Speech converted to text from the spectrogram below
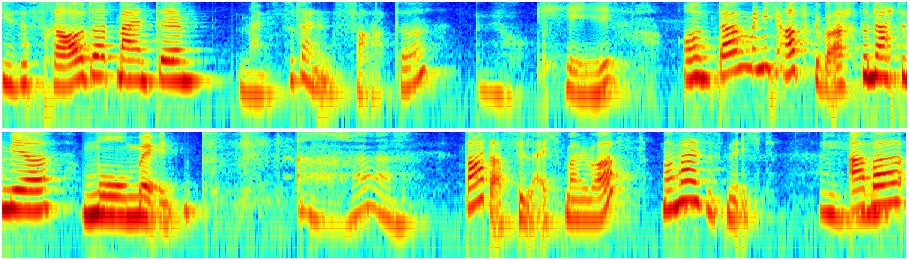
diese Frau dort meinte, meinst du deinen Vater? Okay. Und dann bin ich aufgewacht und dachte mir, Moment. War da vielleicht mal was? Man weiß es nicht. Aber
